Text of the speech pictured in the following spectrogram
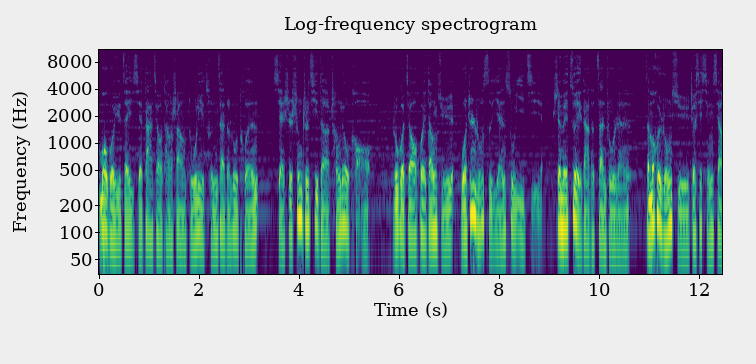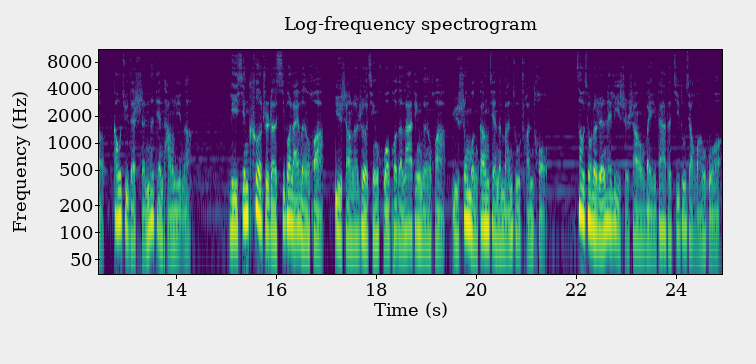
莫过于在一些大教堂上独立存在的鹿屯，显示生殖器的城六口。如果教会当局果真如此严肃一己，身为最大的赞助人，怎么会容许这些形象高踞在神的殿堂里呢？理性克制的希伯来文化遇上了热情活泼的拉丁文化与生猛刚健的蛮族传统，造就了人类历史上伟大的基督教王国。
